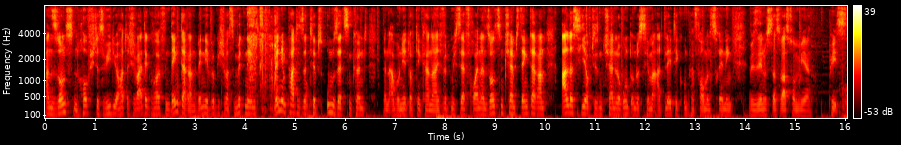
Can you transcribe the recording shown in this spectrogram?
Ansonsten hoffe ich, das Video hat euch weitergeholfen. Denkt daran, wenn ihr wirklich was mitnehmt, wenn ihr ein paar dieser Tipps umsetzen könnt, dann abonniert doch den Kanal. Ich würde mich sehr freuen. Ansonsten, Champs, denkt daran, alles hier auf diesem Channel rund um das Thema Athletik und Performance Training. Wir sehen uns, das war's von mir. Peace.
